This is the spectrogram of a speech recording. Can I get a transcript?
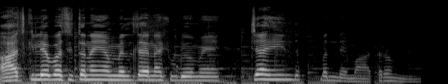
आज के लिए बस इतना ही, हम मिलते हैं नेक्स्ट वीडियो में। जय हिंद बंदे मातरम।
